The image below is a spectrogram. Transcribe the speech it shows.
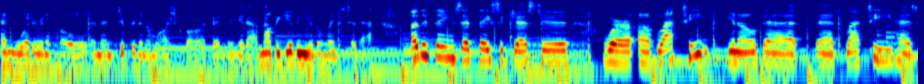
and water in a bowl and then dip it in a washcloth and wring it out. And I'll be giving you the links to that. Other things that they suggested were uh, black tea. You know that that black tea has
